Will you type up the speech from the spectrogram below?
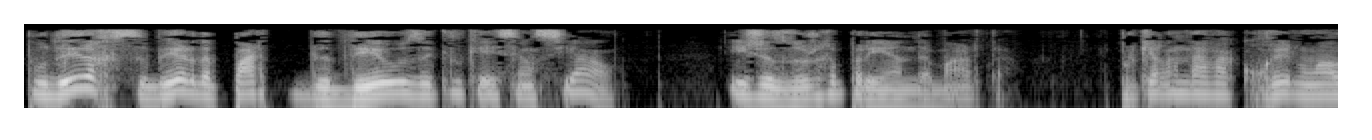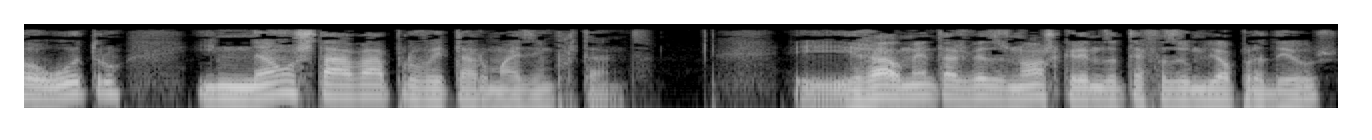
poder receber da parte de Deus aquilo que é essencial. E Jesus repreende a Marta, porque ela andava a correr de um lado ao outro e não estava a aproveitar o mais importante. E realmente às vezes nós queremos até fazer o melhor para Deus,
